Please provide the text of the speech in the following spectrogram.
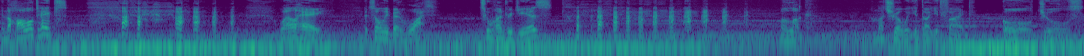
In the holotapes? well, hey. It's only been what? 200 years? well, look. I'm not sure what you thought you'd find. Gold, jewels,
